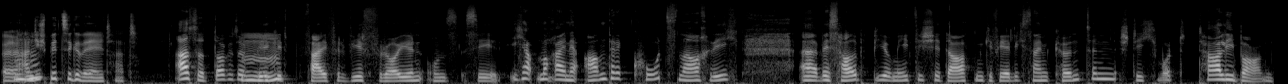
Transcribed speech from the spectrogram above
äh, mhm. an die Spitze gewählt hat. Also, Dr. Mhm. Birgit Pfeiffer, wir freuen uns sehr. Ich habe noch eine andere Kurznachricht, äh, weshalb biometrische Daten gefährlich sein könnten. Stichwort Taliban.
